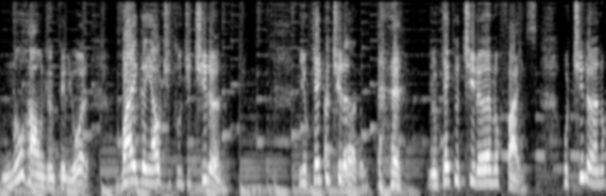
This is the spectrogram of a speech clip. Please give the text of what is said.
no round anterior vai ganhar o título de tirano. E o que que o tirano E o que que o tirano faz? O tirano,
